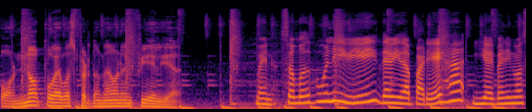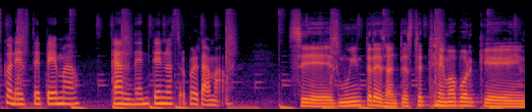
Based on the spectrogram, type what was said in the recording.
o no podemos perdonar una infidelidad? Bueno, somos Bully y Vivi de Vida Pareja y hoy venimos con este tema candente en nuestro programa. Sí, es muy interesante este tema porque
